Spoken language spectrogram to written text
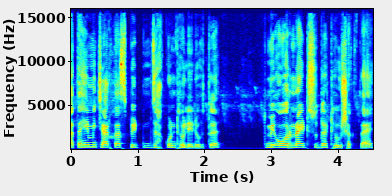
आता हे मी चार तास पीठ झाकून ठेवलेलं होतं. तुम्ही ओव्हरनाईटसुद्धा ठेवू शकताय.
